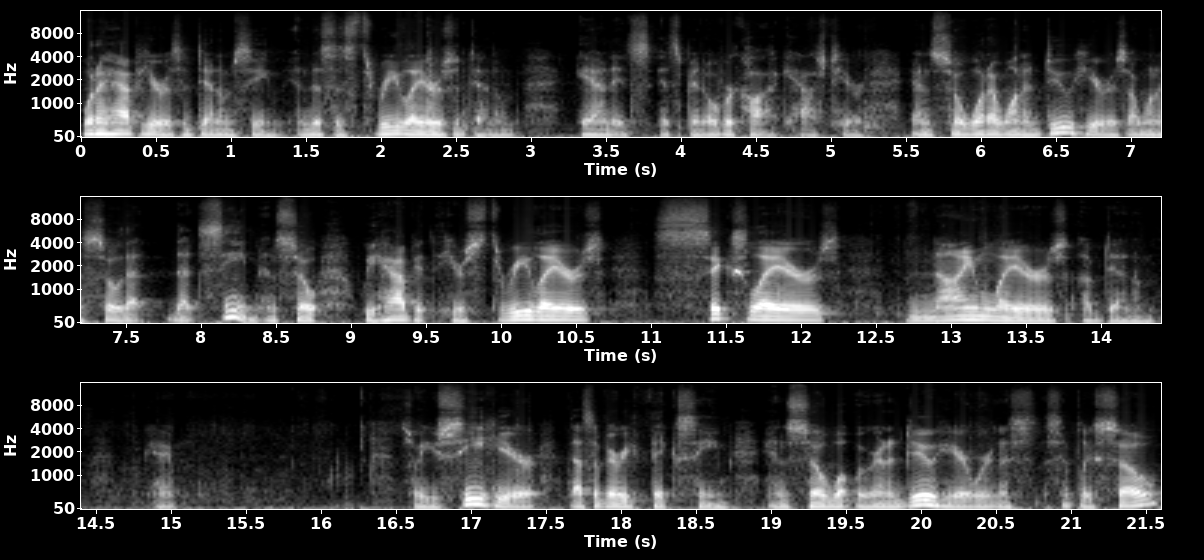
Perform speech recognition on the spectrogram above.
What I have here is a denim seam, and this is three layers of denim and it's it's been overcast here. And so what I want to do here is I want to sew that that seam. And so we have it here's three layers, six layers, nine layers of denim. Okay. So you see here that's a very thick seam. And so what we're going to do here, we're going to simply sew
